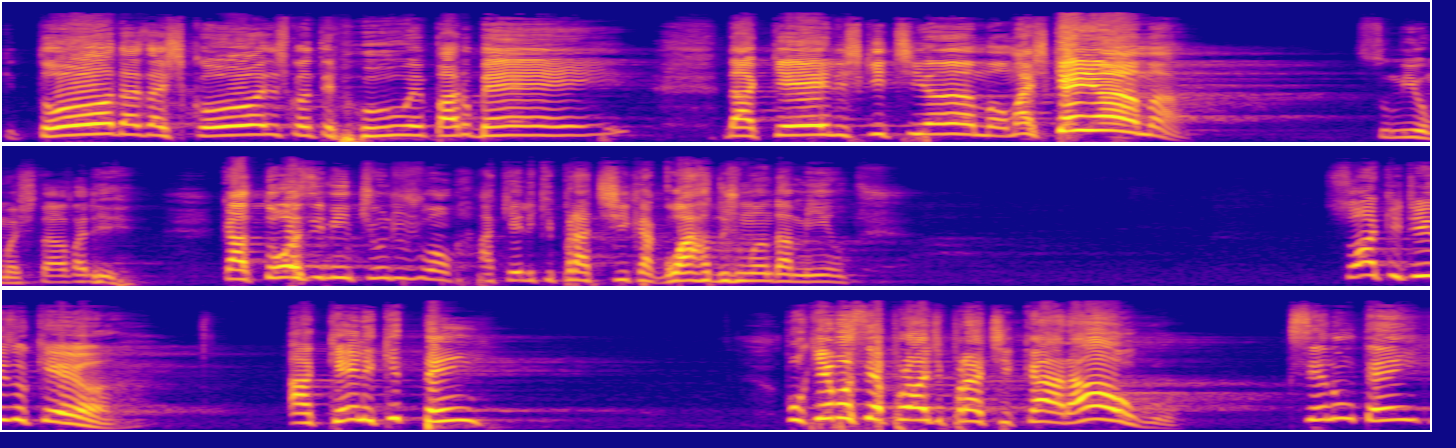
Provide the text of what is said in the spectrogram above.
que todas as coisas contribuem para o bem daqueles que te amam. Mas quem ama? Sumiu, mas estava ali. 14, 21 de João. Aquele que pratica, guarda os mandamentos. Só que diz o quê? Aquele que tem. Porque você pode praticar algo que você não tem.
